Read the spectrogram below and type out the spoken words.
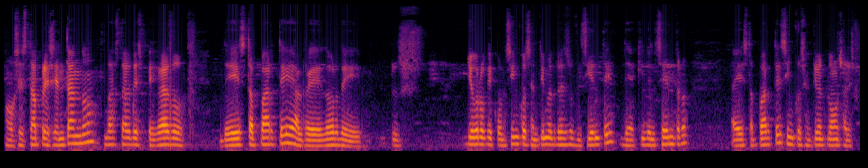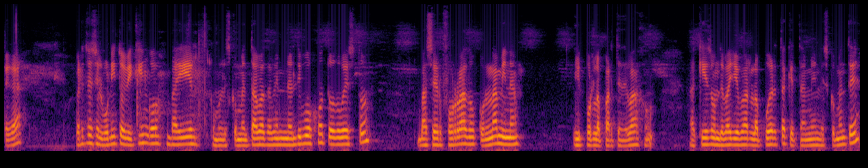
o se está presentando, va a estar despegado de esta parte alrededor de, pues, yo creo que con 5 centímetros es suficiente, de aquí del centro a esta parte, 5 centímetros vamos a despegar. Pero este es el bonito vikingo, va a ir, como les comentaba también en el dibujo, todo esto va a ser forrado con lámina y por la parte de abajo. Aquí es donde va a llevar la puerta que también les comenté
